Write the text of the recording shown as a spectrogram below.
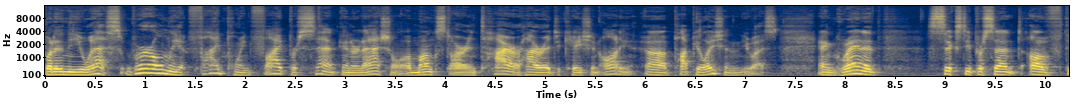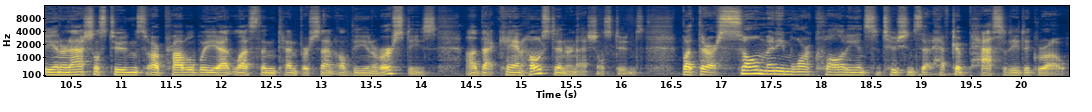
But in the U.S., we're only at 5.5 percent international amongst our entire higher education audience, uh, population in the U.S. And granted. 60% of the international students are probably at less than 10% of the universities uh, that can host international students. But there are so many more quality institutions that have capacity to grow.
